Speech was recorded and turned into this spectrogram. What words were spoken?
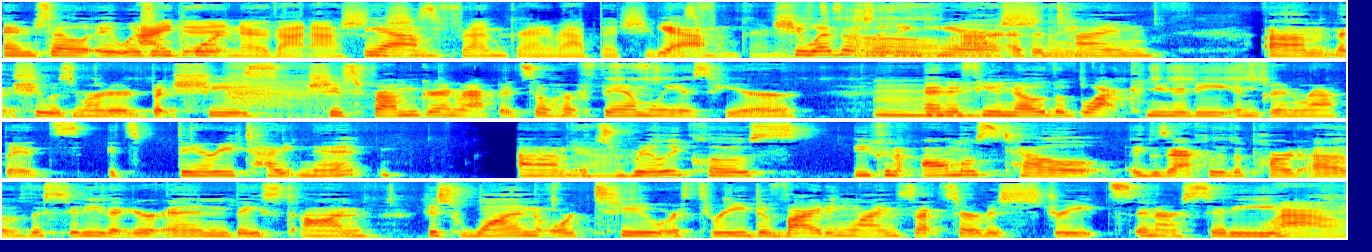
And so it was. I important. didn't know that Ashlee. Yeah. She's from Grand Rapids. She yeah. was from Grand Rapids. She wasn't living oh, here Ashlee. at the time um, that she was murdered, but she's she's from Grand Rapids, so her family is here. Mm. And if you know the Black community in Grand Rapids, it's very tight knit. Um, yeah. It's really close. You can almost tell exactly the part of the city that you're in based on just one or two or three dividing lines that serve as streets in our city. Wow.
